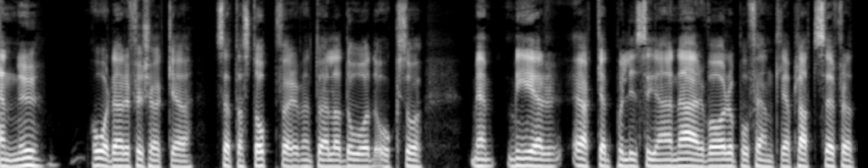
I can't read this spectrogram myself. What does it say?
ännu hårdare försöka sätta stopp för eventuella dåd också med mer ökad polisiär närvaro på offentliga platser för att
